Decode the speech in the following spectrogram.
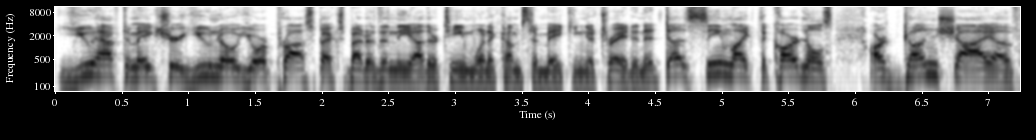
you have to make sure you know your prospects better than the other team when it comes to making a trade. And it does seem like the Cardinals are gun shy of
